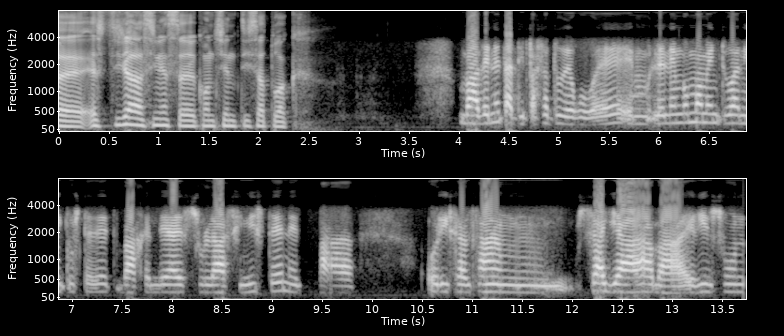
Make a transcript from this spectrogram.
eh, ez dira zinez eh, kontzientizatuak? Ba, denetatik pasatu dugu, eh? Lehenengo momentuan ikuste dut, ba, jendea ez zula sinisten, eta hori izan zan zaila, ba, egin zuen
